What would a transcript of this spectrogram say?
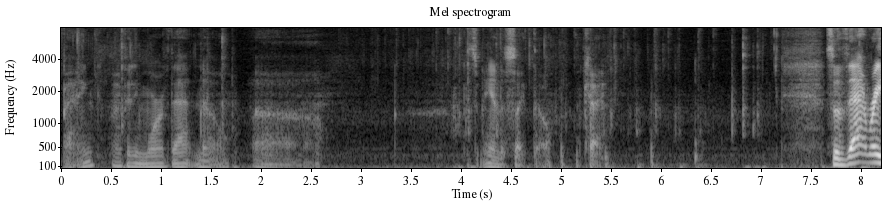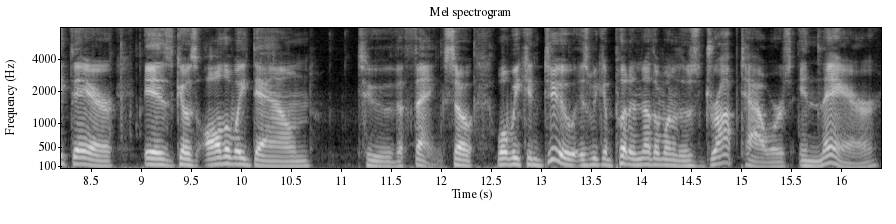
Bang. Do I have any more of that? No. Uh, get some andesite, though. Okay. So that right there is goes all the way down to the thing. So what we can do is we can put another one of those drop towers in there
